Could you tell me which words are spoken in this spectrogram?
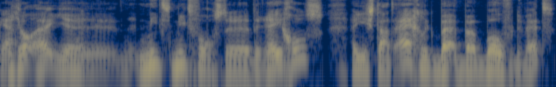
Ja. Weet je wel, hè? Je, eh, niet, niet volgens de, de regels. Hè, je staat eigenlijk bij- bij- boven de wet.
